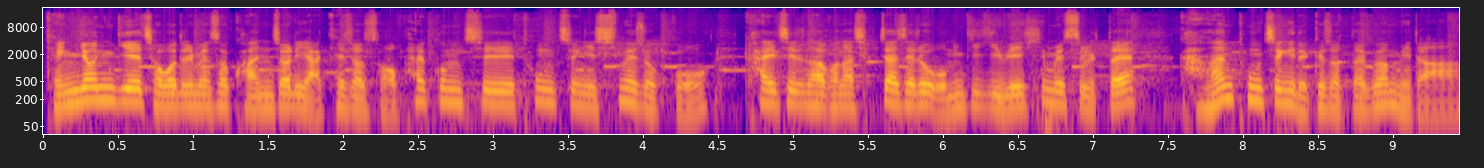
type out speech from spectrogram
갱년기에 접어들면서 관절이 약해져서 팔꿈치 통증이 심해졌고 칼질을 하거나 식자재를 옮기기 위해 힘을 쓸 때 강한 통증이 느껴졌다고 합니다.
